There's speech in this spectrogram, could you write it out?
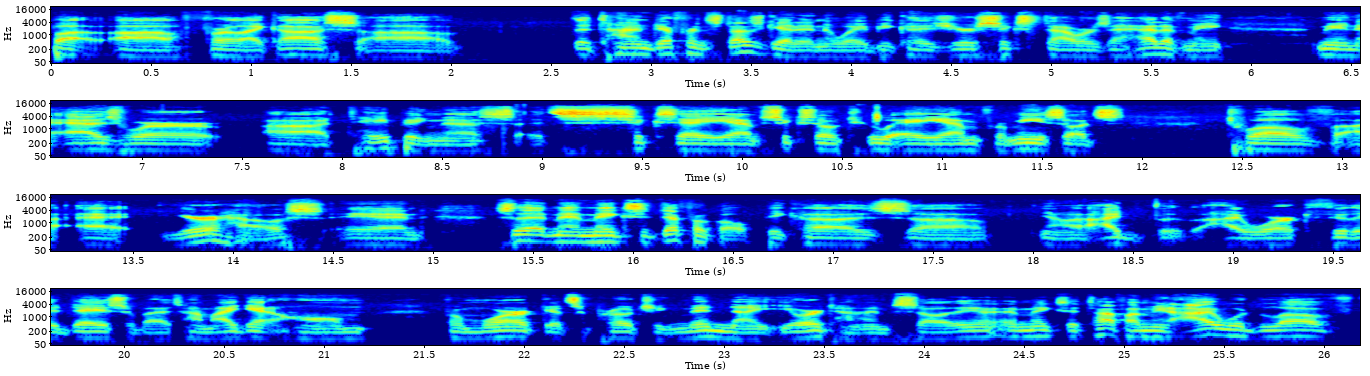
but uh, for like us, uh, the time difference does get in the way because you're six hours ahead of me. I mean, as we're uh, taping this, it's six a.m., 6.02 a.m. for me, so it's twelve uh, at your house, and so that makes it difficult because uh, you know I I work through the day, so by the time I get home from work, it's approaching midnight your time, so you know, it makes it tough. I mean, I would love,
